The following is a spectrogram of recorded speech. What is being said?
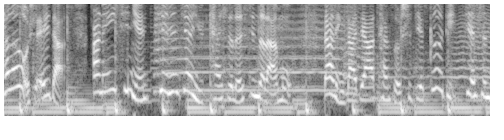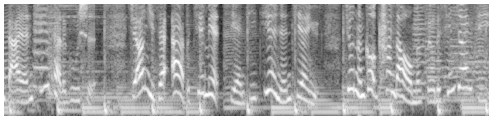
Hello，我是 Ada。二零一七年，健人健语开设了新的栏目，带领大家探索世界各地健身达人精彩的故事。只要你在 App 界面点击“健人健语”，就能够看到我们所有的新专辑。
